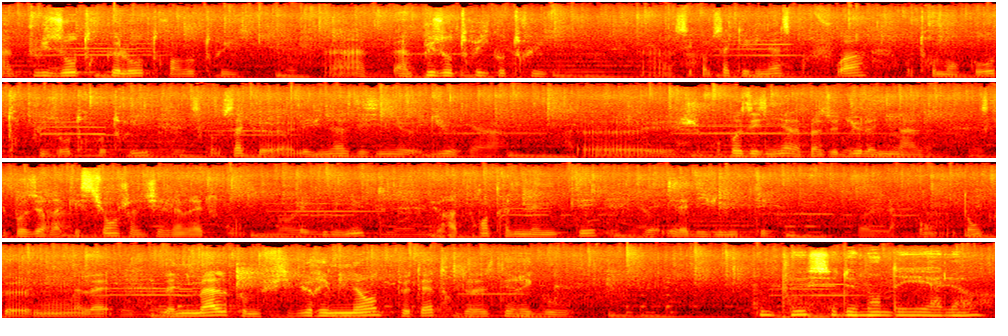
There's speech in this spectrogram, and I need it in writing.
un plus autre que l'autre en autrui, un plus autrui qu'autrui. Euh, c'est comme ça que Lévinas parfois, autrement qu'autre, plus autre qu'autrui, c'est comme ça que Lévinas désigne Dieu. Euh, je propose désigner à la place de Dieu l'animal. Ce qui pose la question, j'y reviendrai tout dans quelques minutes, du rapport entre l'humanité et la divinité. donc euh, l'animal comme figure éminente peut-être de l'alter ego. On peut se demander alors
